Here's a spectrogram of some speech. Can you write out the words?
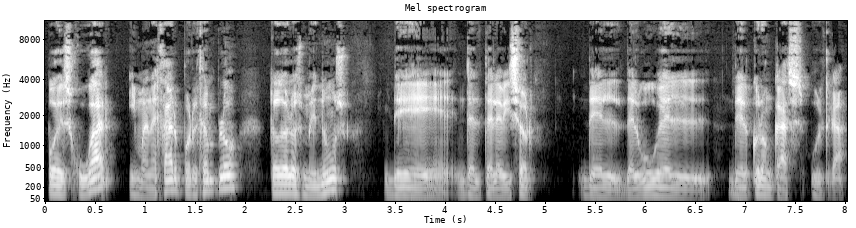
puedes jugar y manejar, por ejemplo, todos los menús del televisor del, Google, del Chromecast Ultra.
